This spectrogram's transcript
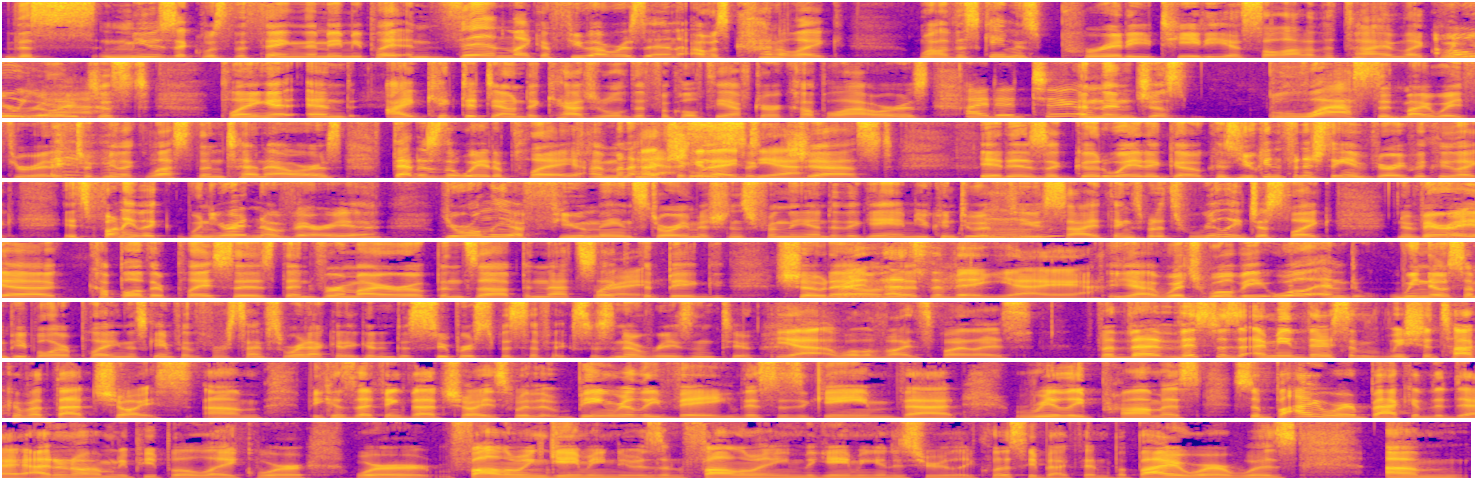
this music was the thing that made me play it, and then like a few hours in, I was kind of like, "Wow, this game is pretty tedious a lot of the time." Like when Oh, you're really yeah. just playing it, and I kicked it down to casual difficulty after a couple hours, I did too. and then just blasted my way through it. It took me like less than 10 hours. That is the way to play. I'm going to That's a actually good idea. suggest it is a good way to go because you can finish the game very quickly. Like, it's funny, like when you're at Noveria, you're only a few main story missions from the end of the game. You can do a Mm-hmm. few side things, but it's really just like Noveria, a couple other places, then Virmire opens up, and that's like Right. the big showdown. Right, that's that- the big, yeah, yeah, yeah. yeah, which will be well, and we know some people are playing this game for the first time, so we're not going to get into super specifics. There's no reason to. Yeah, we'll avoid spoilers. But that this was, I mean, there's some. We should talk about that choice um, because I think that choice, with it being really vague, this is a game that really promised. So Bioware back in the day, I don't know how many people like were were following gaming news and following the gaming industry really closely back then, but Bioware was um,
